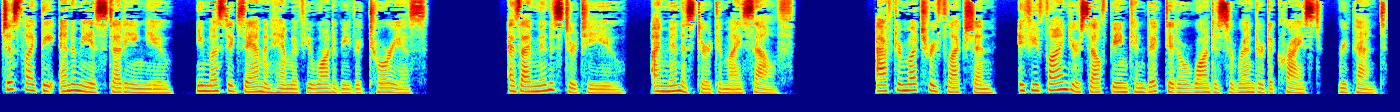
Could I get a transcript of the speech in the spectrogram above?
Just like the enemy is studying you, you must examine him if you want to be victorious. As I minister to you, I minister to myself. After much reflection, if you find yourself being convicted or want to surrender to Christ, repent.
